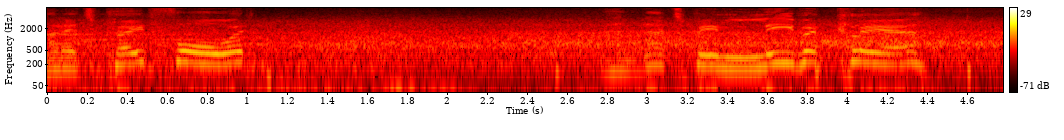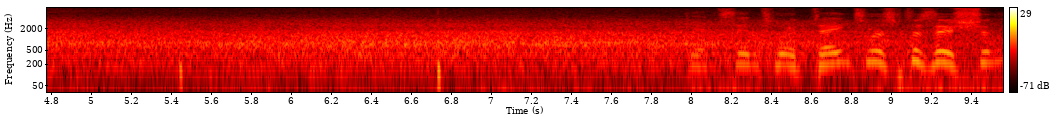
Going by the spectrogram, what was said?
And it's played forward. And that's been levered clear. Gets into a dangerous position.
